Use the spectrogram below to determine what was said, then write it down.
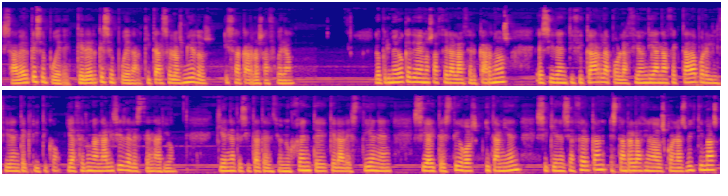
saber que se puede, querer que se pueda, quitarse los miedos y sacarlos afuera. Lo primero que debemos hacer al acercarnos es identificar la población diana afectada por el incidente crítico y hacer un análisis del escenario. Quién necesita atención urgente, qué edades tienen, si hay testigos y también si quienes se acercan están relacionados con las víctimas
